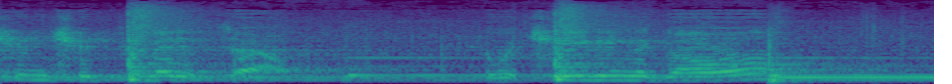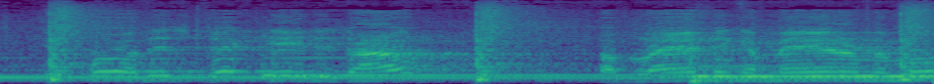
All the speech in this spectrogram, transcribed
nation should commit itself to achieving the goal before this decade is out of landing a man on the moon.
